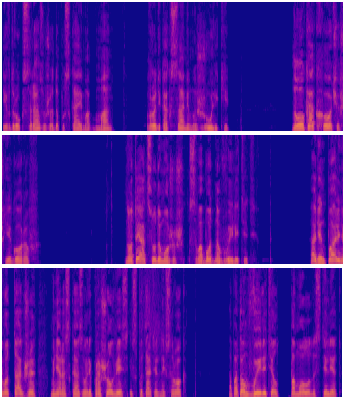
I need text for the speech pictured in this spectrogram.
и вдруг сразу же допускаем обман. Вроде как сами мы жулики. Ну, как хочешь, Егоров. Но ты отсюда можешь свободно вылететь. Один парень вот так же, мне рассказывали, прошел весь испытательный срок, а потом вылетел по молодости лет.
